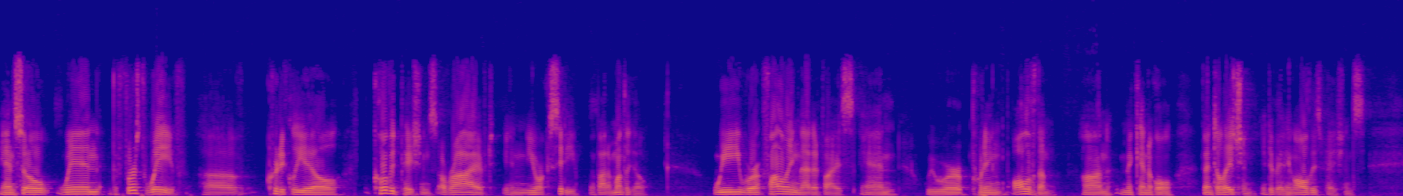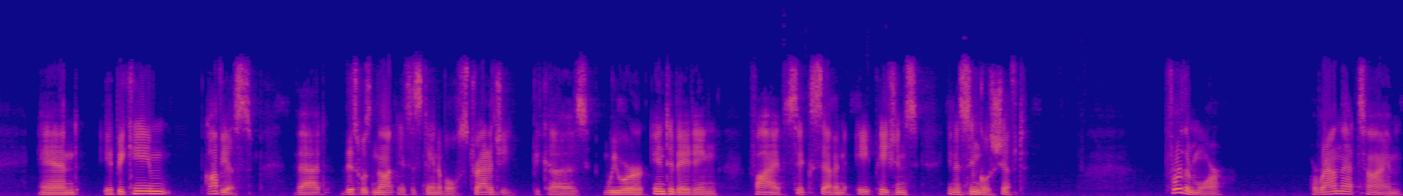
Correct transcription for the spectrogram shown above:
And so, when the first wave of critically ill COVID patients arrived in New York City about a month ago, we were following that advice and we were putting all of them on mechanical ventilation, intubating all these patients. And it became obvious that this was not a sustainable strategy because we were intubating five, six, seven, eight patients in a single shift. Furthermore, around that time,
